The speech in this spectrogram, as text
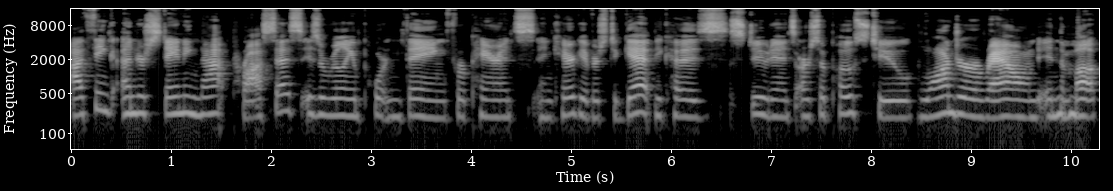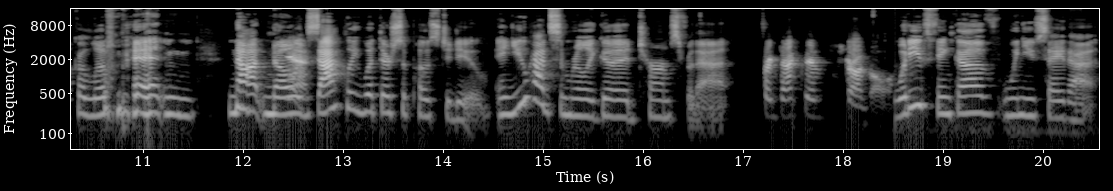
I think understanding that process is a really important thing for parents and caregivers to get because students are supposed to wander around in the muck a little bit and not know Yeah. exactly what they're supposed to do. And you had some really good terms for that. Productive struggle. What do you think of when you say that?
